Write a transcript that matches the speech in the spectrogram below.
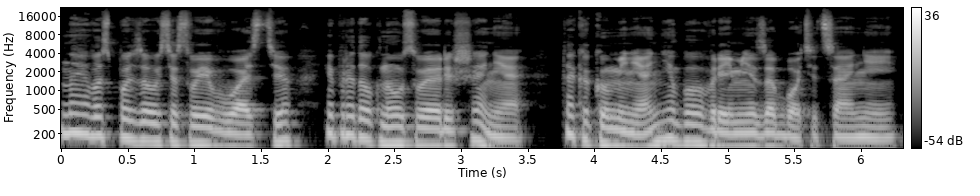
но я воспользовался своей властью и протолкнул свое решение, так как у меня не было времени заботиться о ней.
